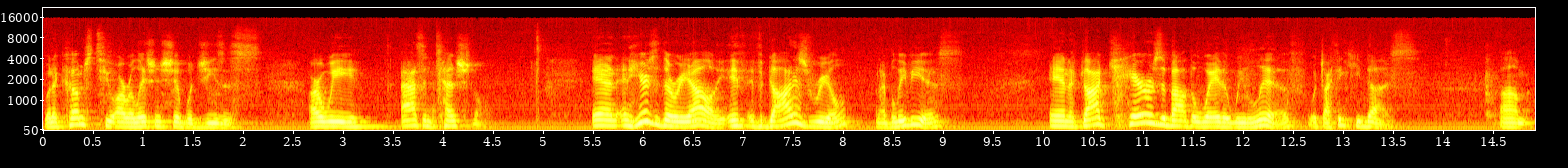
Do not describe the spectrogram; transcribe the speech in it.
when it comes to our relationship with Jesus? Are we as intentional? And, and here's the reality if, if God is real, and I believe He is, and if God cares about the way that we live, which I think He does, um,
